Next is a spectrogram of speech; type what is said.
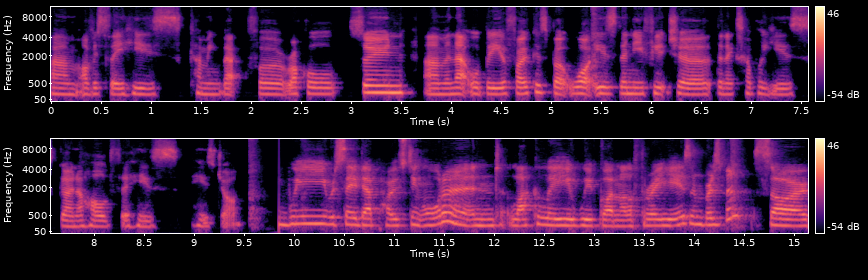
Um, obviously he's coming back for Rockall soon, um, and that will be your focus. But what is the near future, the next couple of years going to hold for his his job? We received our posting order, and luckily, we've got another three years in Brisbane. So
